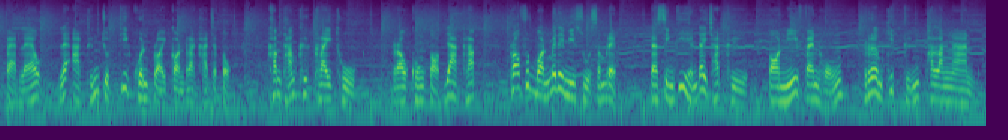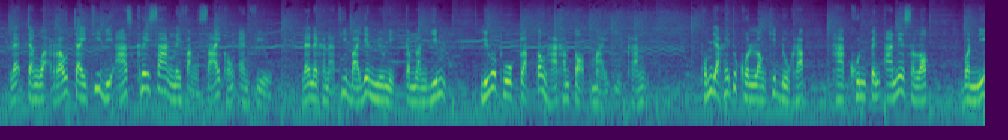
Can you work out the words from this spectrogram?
28 แล้ว และอาจถึงจุดที่ควรปล่อยก่อนราคาจะตกคำถามคือใครถูก เราคงตอบยากครับ ราะฟุตบอลไม่ได้มีสูตรสำเร็จ แต่สิ่งที่เห็นได้ชัดคือ ตอนนี้แฟนหงเริ่มคิดถึงพลังงาน และจังหวะเร้าใจที่ดีอาร์สเคยสร้างในฝั่งซ้ายของแอนฟิลด์และในขณะที่บาเยนมิวนิกกำลังยิ้มลิเวอร์พูลกลับต้องหาคำตอบใหม่อีกครั้ง ผมอยากให้ทุกคนลองคิดดูครับ หากคุณเป็นอาร์เน่สล็อกวันนี้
